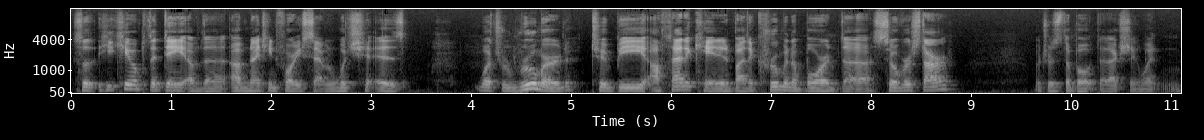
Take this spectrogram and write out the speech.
So he came up with the date of the of 1947, which is what's rumored to be authenticated by the crewman aboard the Silver Star, which was the boat that actually went and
